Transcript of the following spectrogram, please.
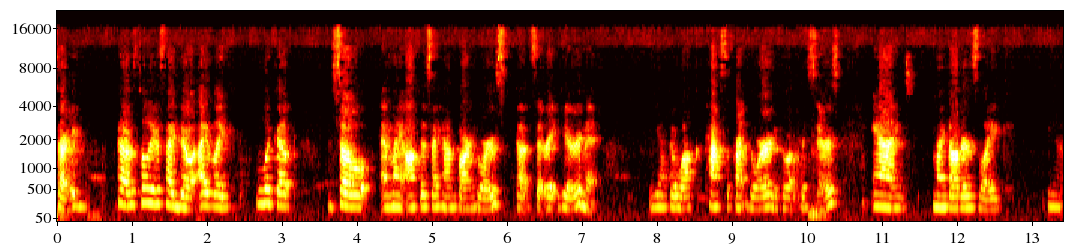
Sorry, that was totally a side note. I like look up. So at my office, I have barn doors that sit right here, and it you have to walk past the front door and go up the stairs. And my daughter's like, you know,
